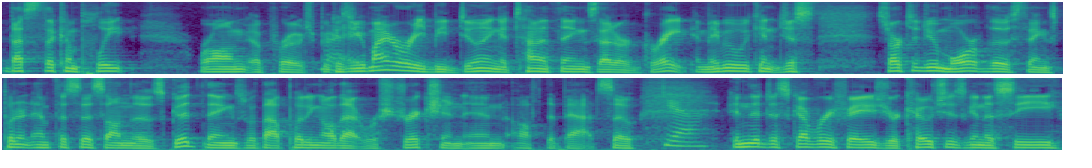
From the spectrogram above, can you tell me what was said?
that's the complete wrong approach because Right. you might already be doing a ton of things that are great and maybe we can just start to do more of those things, put an emphasis on those good things without putting all that restriction in off the bat. So Yeah. in the discovery phase, your coach is going to see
